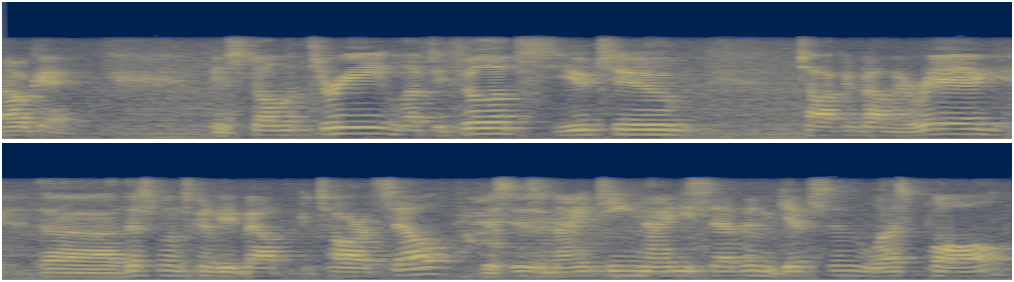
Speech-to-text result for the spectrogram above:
Okay, installment three, Lefty Phillips, YouTube, talking about my rig. Uh, this one's going to be about the guitar itself. This is a 1997 Gibson Les Paul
